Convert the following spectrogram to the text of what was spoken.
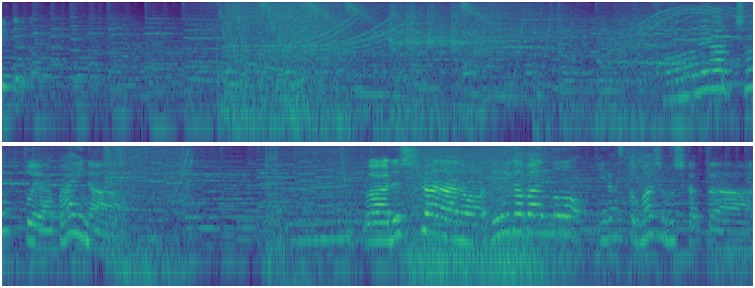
いてると。これはちょっとやばいな。うわルシファーのあの映画版のイラストマジ欲しかったな。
